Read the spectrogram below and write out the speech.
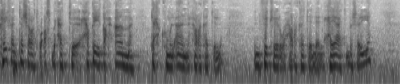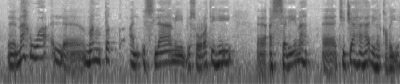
كيف انتشرت وأصبحت حقيقة عامة تحكم الآن حركة الفكر وحركة الحياة البشرية؟ آه، ما هو المنطق الإسلامي بصورته السليمة تجاه هذه القضية؟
